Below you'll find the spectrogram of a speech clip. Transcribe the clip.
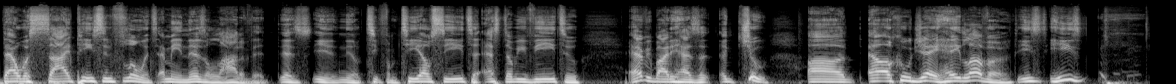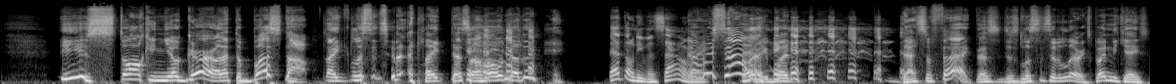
that was side piece influence. I mean, there's a lot of it. There's you know t- from TLC to SWV to everybody has a, a shoot. Uh, LL Cool J, Hey Lover, he's he's he is stalking your girl at the bus stop. Like, listen to that. Like, that's a whole nother. that don't even sound right. don't sound right, but that's a fact. That's just listen to the lyrics. But in any case,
